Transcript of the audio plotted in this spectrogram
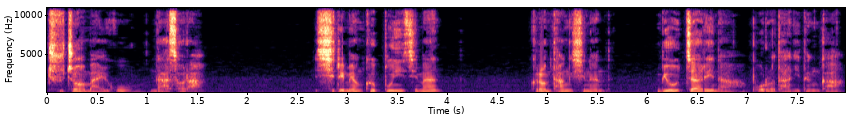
주저 말고 나서라. 싫으면 그뿐이지만 그럼 당신은 묘짤이나 보러 다니든가.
